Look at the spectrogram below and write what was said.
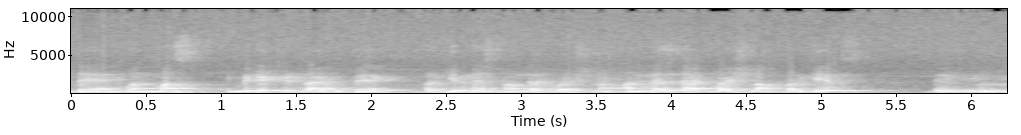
then one must immediately try to beg forgiveness from that Vaishnava. Unless that Vaishnava forgives, then you'll,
